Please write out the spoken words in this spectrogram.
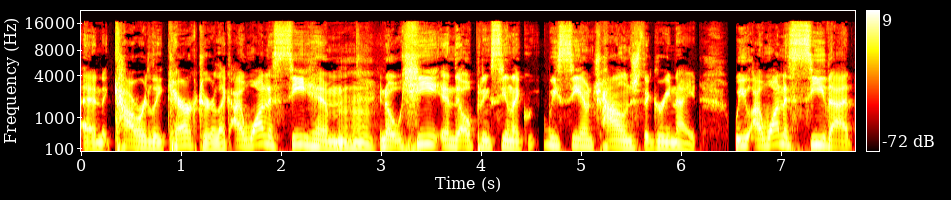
and cowardly character. Like I want to see him, mm-hmm. you know, he in the opening scene, like we see him challenge the Green Knight. We I want to see that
